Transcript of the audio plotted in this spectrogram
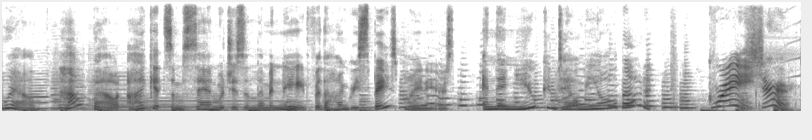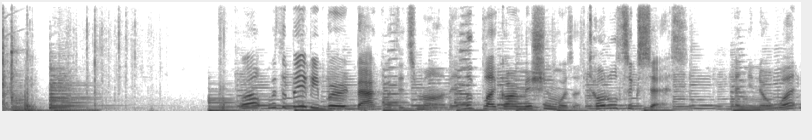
Well, how about I get some sandwiches and lemonade for the hungry space pioneers, and then you can tell me all about it. Great! Sure. Well, with the baby bird back with its mom, it looked like our mission was a total success. And you know what?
